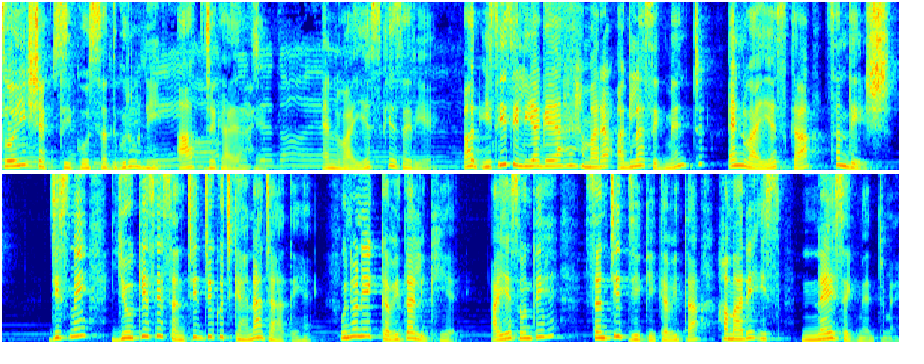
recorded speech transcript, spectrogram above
सोई शक्ति को सदगुरु ने आप जगाया है। एनवाईएस के ज़रिए। और इसी से लिया गया है हमारा अगला सेगमेंट एनवाईएस का संदेश जिसमें यूके से संचित जी कुछ कहना चाहते हैं उन्होंने एक कविता लिखी है आइए सुनते हैं संचित जी की कविता हमारे इस नए सेगमेंट में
